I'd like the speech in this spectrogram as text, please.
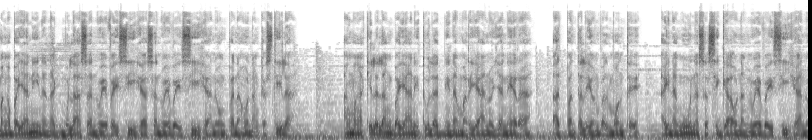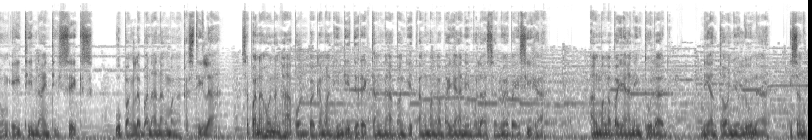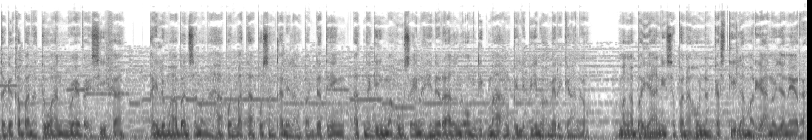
Mga bayani na nagmula sa Nueva Ecija sa Nueva Ecija noong panahon ng Kastila, ang mga kilalang bayani tulad ni na Mariano Llanera at Pantaleon Valmonte ay nanguna sa sigaw ng Nueva Ecija noong 1896 upang labanan ang mga Kastila. Sa panahon ng hapon, bagaman hindi direktang nabanggit ang mga bayani mula sa Nueva Ecija, ang mga bayaning tulad ni Antonio Luna, isang taga-kabanatuan Nueva Ecija, ay lumaban sa mga hapon matapos ang kanilang pagdating at naging mahusay na general noong digmaang Pilipino-Amerikano. Mga bayani sa panahon ng Castilla Mariano Llanera.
